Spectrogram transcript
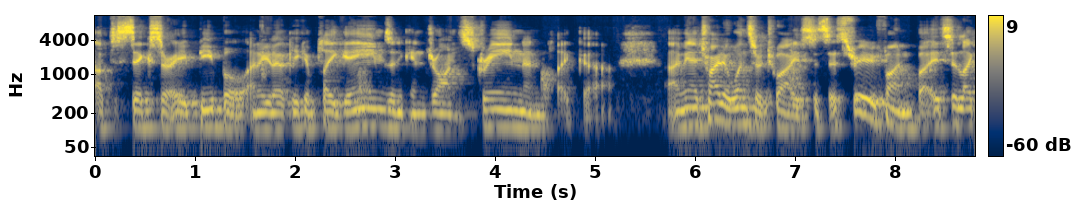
up to six or eight people, and you, like, you can play games and you can draw on the screen and like. Uh, I mean, I tried it once or twice. It's it's really fun, but it's like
